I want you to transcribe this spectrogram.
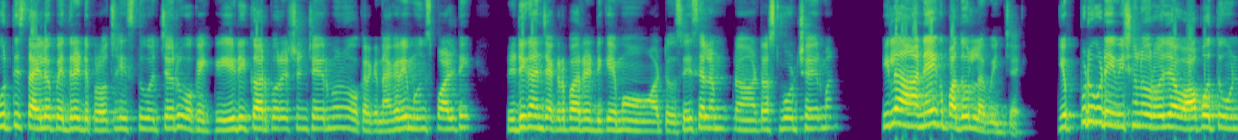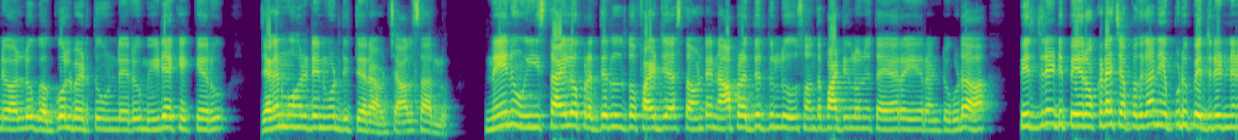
పూర్తి స్థాయిలో పెద్దిరెడ్డి ప్రోత్సహిస్తూ వచ్చారు. ఒకరికి ఈడీ కార్పొరేషన్ చైర్మన్ ఒకరికి నగరి మున్సిపాలిటీ రెడ్డిగాని చక్రపారెడ్డికి ఏమో అటు శ్రీశైలం ట్రస్ట్ బోర్డు చైర్మన్. ఇలా అనేక పదవులు లభించాయి. ఎప్పుడు కూడా ఈ విషయంలో రోజా వాపోతూ ఉండేవాళ్ళు గగ్గోలు పెడుతూ ఉండేరు మీడియాకి ఎక్కారు జగన్మోహన్ రెడ్డిని కూడా తిట్టారు ఆవిడ చాలాసార్లు. నేను ఈ స్థాయిలో ప్రత్యర్థులతో ఫైట్ చేస్తా ఉంటే నా ప్రత్యర్థులు సొంత పార్టీలోనే తయారయ్యారంటూ కూడా పెద్దిరెడ్డి పేరు ఒక్కడే చెప్పదు కానీ ఎప్పుడు పెద్దిరెడ్డినే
